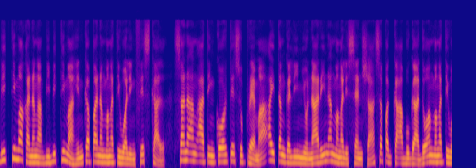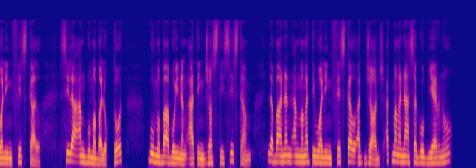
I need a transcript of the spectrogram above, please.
Biktima ka na nga bibiktimahin ka pa ng mga tiwaling fiskal, sana ang ating Korte Suprema ay tanggalin nyo na rin ang mga lisensya sa pagkaabogado ang mga tiwaling fiskal, sila ang bumabaluktot, bumababoy ng ating justice system, labanan ang mga tiwaling fiscal at judge at mga nasa gobyerno,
